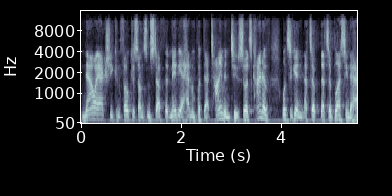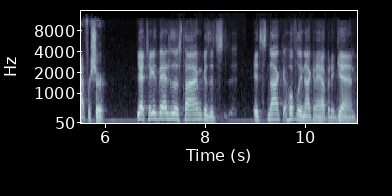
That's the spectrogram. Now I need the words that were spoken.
Now I actually can focus on some stuff that maybe I haven't put that time into. So it's kind of, once again, that's a, that's a blessing to have for sure. Yeah. Take advantage of this time because it's, it's not, hopefully not going to happen again,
